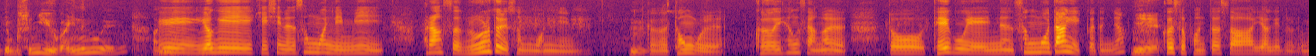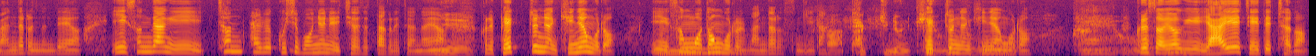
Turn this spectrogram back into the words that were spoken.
이게 무슨 이유가 있는 거예요? 예, 여기 계시는 성모님이 프랑스 루르드 성모님 음. 그 동굴 그 형상을 또 대구에 있는 성모당이 있거든요. 예. 거기서 본떠서 여기를 만들었는데요. 이 성당이 1895년에 지어졌다 그랬잖아요. 예. 그래 100주년 기념으로 이 음. 성모 동굴을 만들었습니다. 아, 100주년 기념으로. 100주년 기념으로. 예. 그래서 여기 야외 제대처럼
